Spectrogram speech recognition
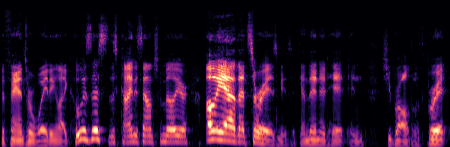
the fans were waiting like who is this? This kind of sounds familiar. Oh yeah, that's Saraya's music. And then it hit and she brawled with Britt.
